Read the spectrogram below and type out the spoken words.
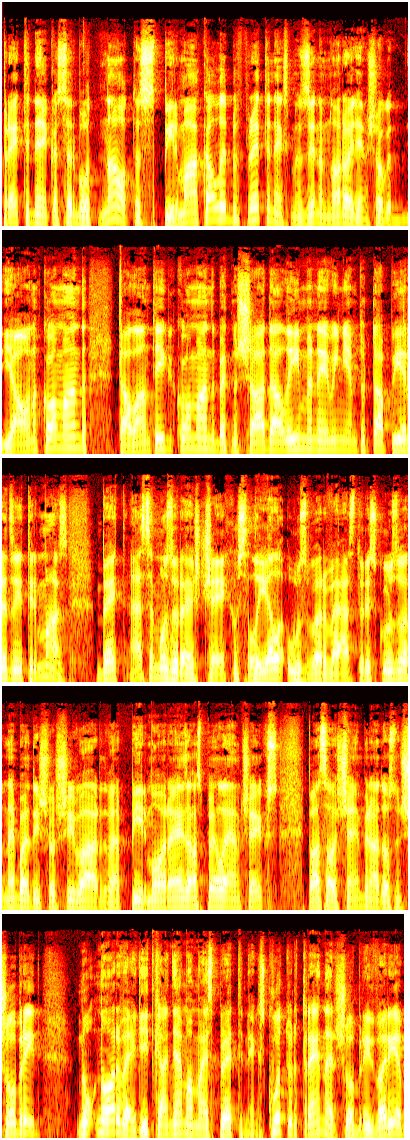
pretinieku, kas varbūt nav tas pirmā kalibra pretinieks. Mēs zinām, Norvēģiem šogad jauna komanda, talantīga komanda, bet nu, šādā līmenī viņiem tur tā pieredze ir maz. Bet esam uzvarējuši Čehus, liela uzvara, vēsturisku uzvaru, nebaidīšos šī vārda. Pirmo reizi apspēlējām Čehus pasaules čempionātos, un šobrīd nu, Norvēģija kā ņemamais pretinieks. Ko tur treneris šobrīd var, ie,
